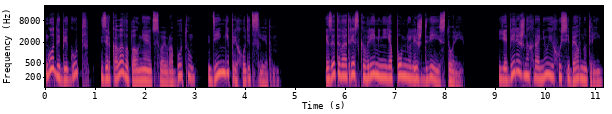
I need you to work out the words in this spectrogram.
Годы бегут, зеркала выполняют свою работу, деньги приходят следом. Из этого отрезка времени я помню лишь две истории. Я бережно храню их у себя внутри.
